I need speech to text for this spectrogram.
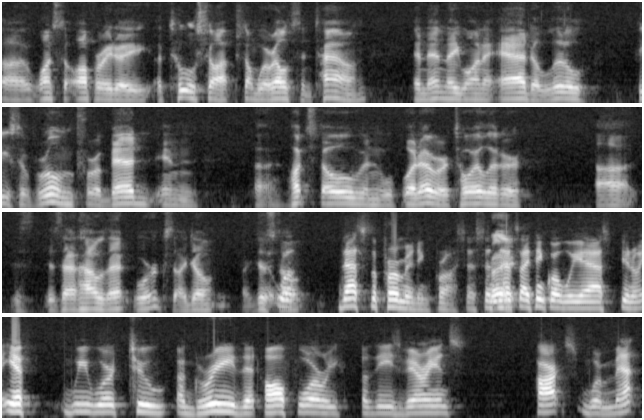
uh, wants to operate a, a tool shop somewhere else in town, and then they want to add a little piece of room for a bed and uh, hot stove and whatever, toilet or, uh, is, is that how that works? I don't, I just Well, don't. that's the permitting process, and Right. that's, I think, what we asked, you know, if we were to agree that all four of these variance parts were met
